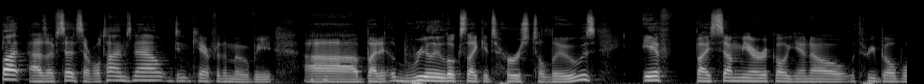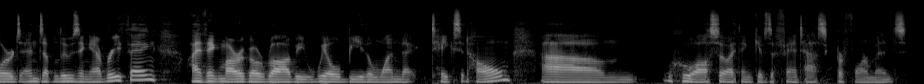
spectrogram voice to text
But as I've said several times now, didn't care for the movie. Uh, but it really looks like it's hers to lose. If by some miracle, you know, Three Billboards ends up losing everything, I think Margot Robbie will be the one that takes it home. Um, who also I think gives a fantastic performance.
